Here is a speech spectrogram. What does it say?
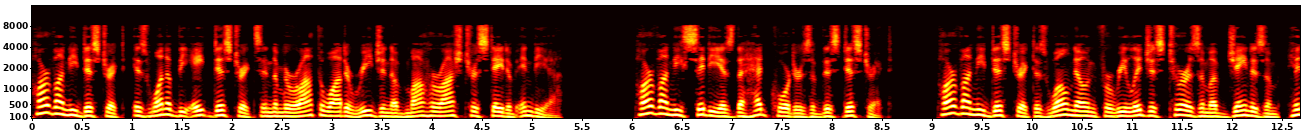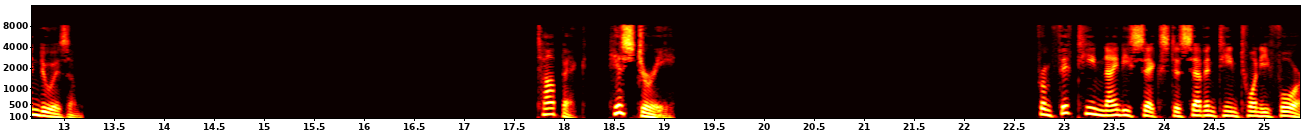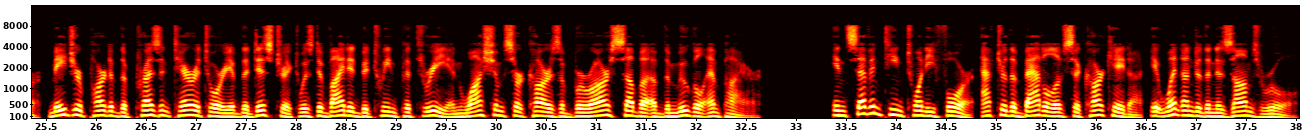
Parbhani district, is one of the eight districts in the Marathwada region of Maharashtra state of India. Parbhani city is the headquarters of this district. Parbhani district is well known for religious tourism of Jainism, Hinduism. History From 1596 to 1724, major part of the present territory of the district was divided between Pathri and Washim Sarkars of Berar Subba of the Mughal Empire. In 1724, after the Battle of Sakarkata, it went under the Nizam's rule.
